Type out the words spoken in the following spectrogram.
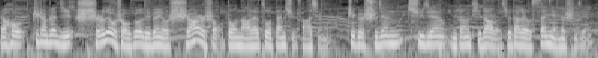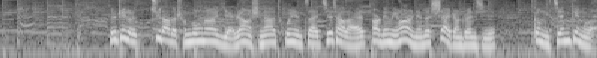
然后这张专辑十六首歌里边有十二首都拿来做单曲发行了，这个时间区间我们刚刚提到了，就大概有三年的时间。所以这个巨大的成功呢，也让 Shania Twain 在接下来二零零二年的下一张专辑更坚定了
